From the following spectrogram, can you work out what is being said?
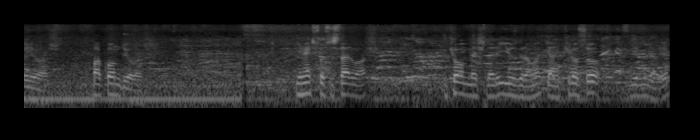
Söylüyorlar. Bakon diyorlar. İnek sosisler var. 2.15'leri 100 gramı. Yani kilosu 20 liraya.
